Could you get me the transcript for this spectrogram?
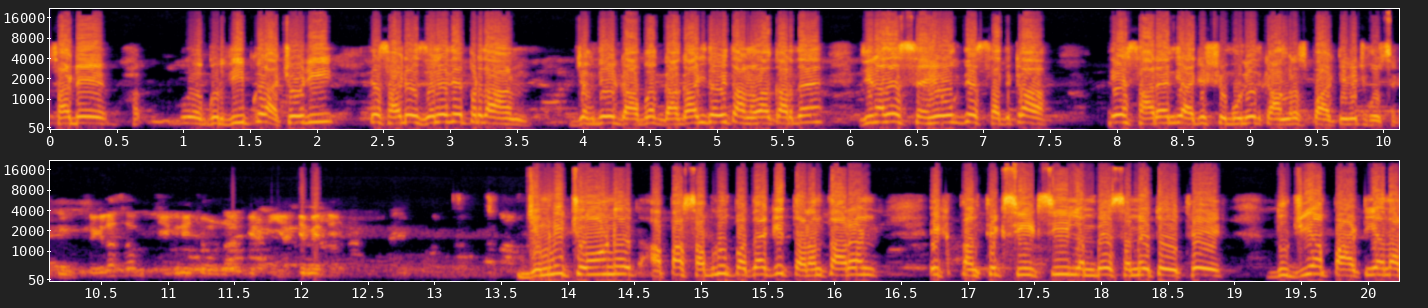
ਸਾਡੇ ਗੁਰਦੀਪ ਘਰਾਚੋ ਜੀ ਤੇ ਸਾਡੇ ਜ਼ਿਲ੍ਹੇ ਦੇ ਪ੍ਰਧਾਨ ਜਗਦੇਵ ਗਾਗਾ ਗਾਗਾ ਜੀ ਦਾ ਵੀ ਧੰਨਵਾਦ ਕਰਦਾ ਹਾਂ, ਜਿਨ੍ਹਾਂ ਦੇ ਸਹਿਯੋਗ ਦੇ ਸਦਕਾ ਇਹ ਸਾਰਿਆਂ ਦੀ ਅੱਜ ਸ਼ਮੂਲੀਅਤ ਕਾਂਗਰਸ ਪਾਰਟੀ ਵਿੱਚ ਹੋ ਸਕੀ। ਸਿਗਲਾ ਸਾਹਿਬ ਜੀਵਨੀ ਚੋਣ ਨਾਲ ਕਿਵੇਂ ਦੇ ਜਿਮਨੀ ਚੋਣ ਆਪਾਂ ਸਭ ਨੂੰ ਪਤਾ ਹੈ ਕਿ ਤਰਨਤਾਰਨ ਇੱਕ ਪੰਥਕ ਸੀਟ ਸੀ, ਲੰਬੇ ਸਮੇਂ ਤੋਂ ਉੱਥੇ ਦੂਜੀਆਂ ਪਾਰਟੀਆਂ ਦਾ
